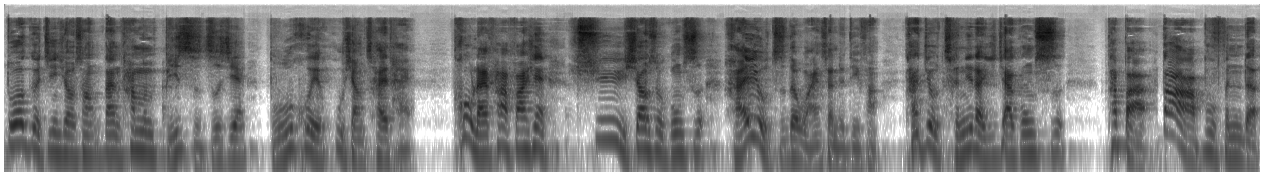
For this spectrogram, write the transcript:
多个经销商，但他们彼此之间不会互相拆台。后来他发现区域销售公司还有值得完善的地方，他就成立了一家公司，他把大部分的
